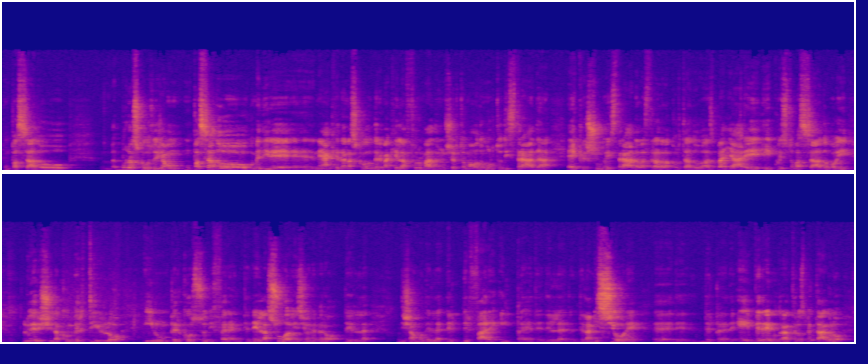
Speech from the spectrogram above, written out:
un passato burrascoso, diciamo un, passato, come dire, eh, neanche da nascondere, ma che l'ha formato in un certo modo, molto di strada, è cresciuto in strada, la strada l'ha portato a sbagliare e, questo passato poi lui è riuscito a convertirlo in un percorso differente. Nella sua visione però del, diciamo, del, del, del fare il prete, del, della missione eh, del prete e vedremo durante lo spettacolo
